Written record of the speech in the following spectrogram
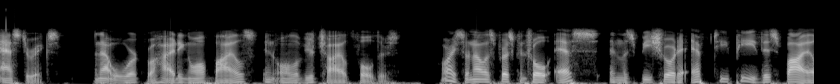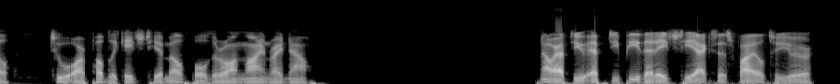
asterisk and that will work for hiding all files in all of your child folders. Alright, so now let's press Control S and let's be sure to FTP this file to our public HTML folder online right now. Now after you FTP that htaccess file to your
